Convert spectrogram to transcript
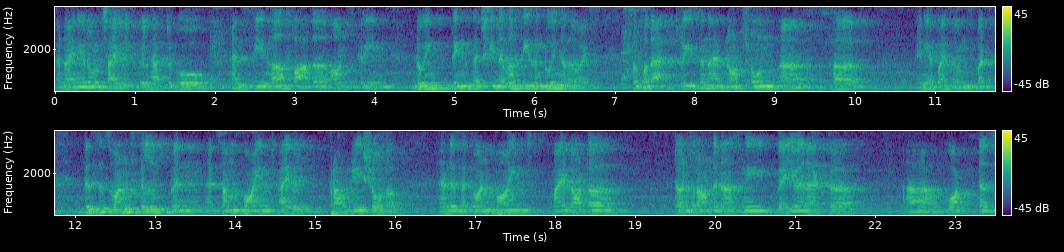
a nine-year-old child will have to go and see her father on screen doing things that she never sees him doing otherwise. So for that reason, I have not shown uh, her any of my films. But this is one film when at some point I will proudly show her. And if at one point my daughter turns around and asks me, "Were you an actor? Uh, what does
